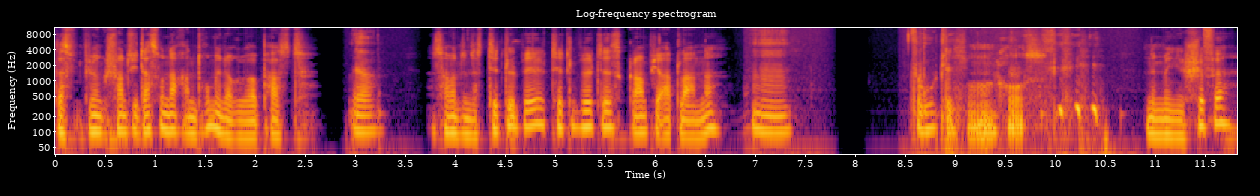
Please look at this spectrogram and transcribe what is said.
Das bin gespannt, wie das so nach Andromeda rüber passt. Ja. Was haben wir denn das Titelbild? Titelbild ist Grumpy Atlan, ne? Hm. Vermutlich. Oh, groß. eine Menge Schiffe.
